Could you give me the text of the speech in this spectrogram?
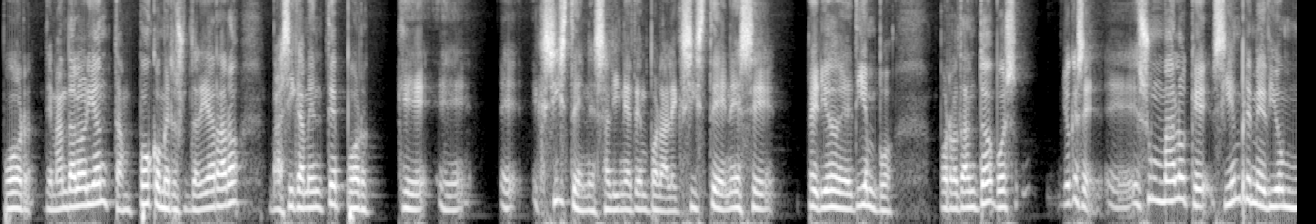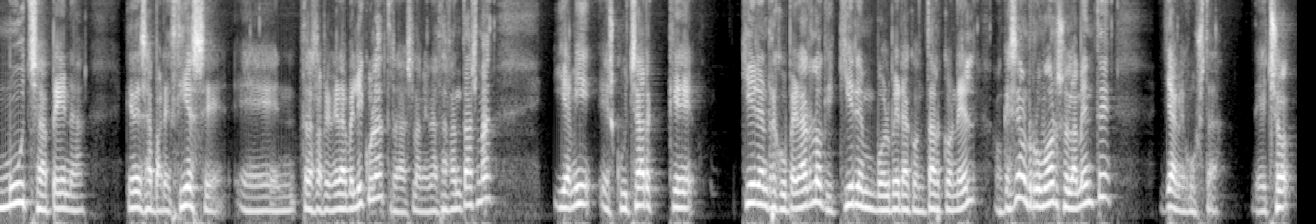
por The Mandalorian tampoco me resultaría raro, básicamente porque eh, eh, existe en esa línea temporal, existe en ese periodo de tiempo. Por lo tanto, pues yo qué sé, eh, es un malo que siempre me dio mucha pena que desapareciese tras la primera película, tras la amenaza fantasma, y a mí escuchar que quieren recuperarlo, que quieren volver a contar con él, aunque sea un rumor solamente, ya me gusta. De hecho,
